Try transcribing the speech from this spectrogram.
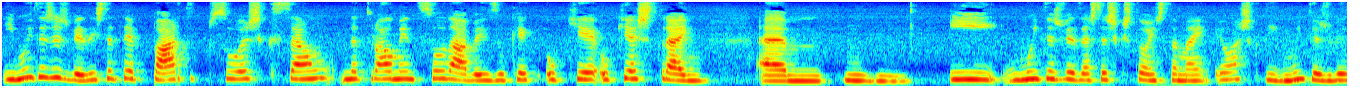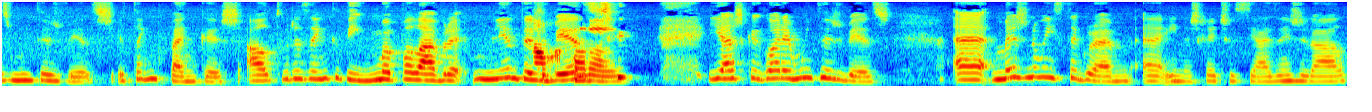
e muitas das vezes isto até parte de pessoas que são naturalmente saudáveis, o que é, o que é, o que é estranho. Um, uhum. E muitas vezes estas questões também, eu acho que digo muitas vezes, muitas vezes, eu tenho pancas, há alturas em que digo uma palavra milhentas oh, vezes e acho que agora é muitas vezes. Uh, mas no Instagram uh, e nas redes sociais em geral,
